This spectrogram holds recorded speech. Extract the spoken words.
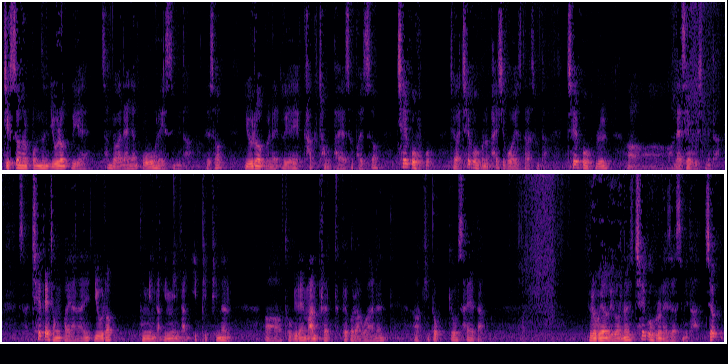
직선을 뽑는 유럽의회 선거가 내년 5월에 있습니다. 그래서 유럽의회 각 정파에서 벌써 최고 후보, 제가 최고 후보는 85에서 달았습니다. 최고 후보를 어, 내세우고 있습니다. 그래서 최대 정파의 하나인 유럽 국민당, 인민당, EPP는 어, 독일의 만프레트 베버라고 하는 아, 기독교 사회당 유럽의 의원을 최고 후보로 내세웠습니다. 즉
